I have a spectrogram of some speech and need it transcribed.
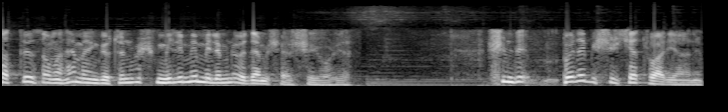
sattığı zaman hemen götürmüş, milimi milimini ödemiş her şeyi oraya. Şimdi böyle bir şirket var yani.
